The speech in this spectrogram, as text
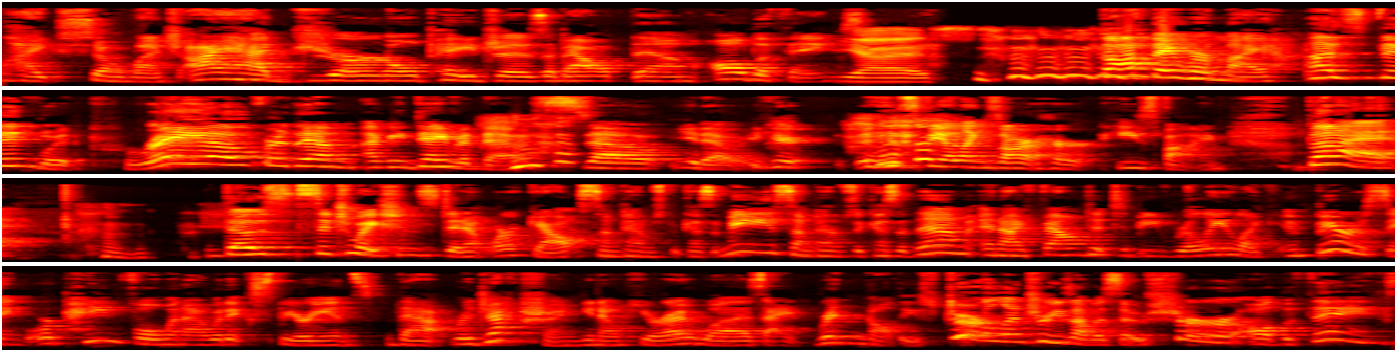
liked so much. I had journal pages about them, all the things. Yes. Thought they were my husband, would pray over them. I mean, David knows. So, you know, his feelings aren't hurt. He's fine. But those situations didn't work out sometimes because of me sometimes because of them and i found it to be really like embarrassing or painful when i would experience that rejection. You know here i was i had written all these journal entries i was so sure all the things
